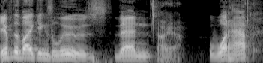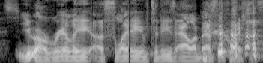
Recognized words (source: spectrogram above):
if the Vikings lose, then Oh yeah. What happens? You are really a slave to these alabaster questions.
